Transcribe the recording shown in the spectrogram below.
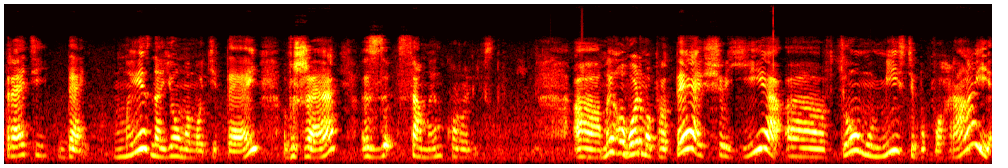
третій день. Ми знайомимо дітей вже з самим королівством. А, Ми говоримо про те, що є е, в цьому місті Буквограї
